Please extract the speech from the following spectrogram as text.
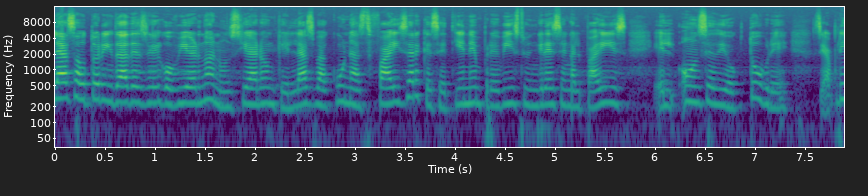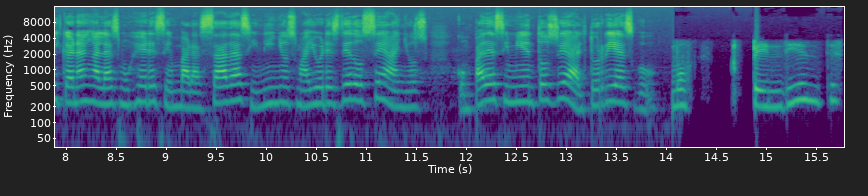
Las autoridades del gobierno anunciaron que las vacunas Pfizer que se tienen previsto ingresen al país el 11 de octubre se aplicarán a las mujeres embarazadas y niños mayores de 12 años con padecimientos de alto riesgo. Estamos pendientes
